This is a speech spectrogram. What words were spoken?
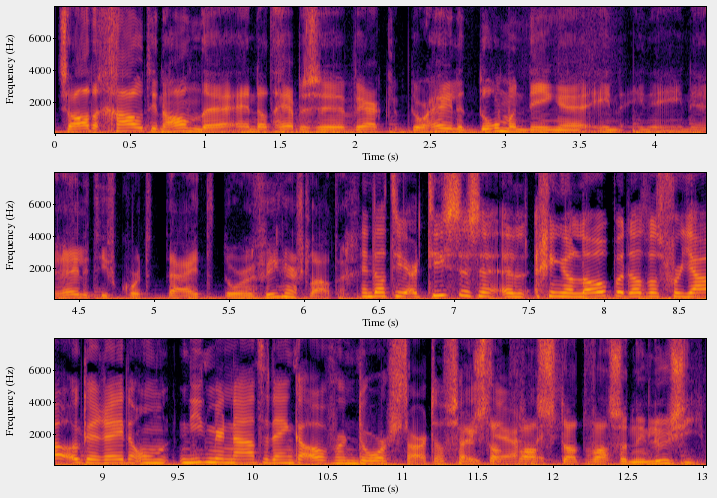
ze hadden goud in handen en dat hebben ze werkelijk door hele domme dingen in, in, in een relatief korte tijd door hun vingers laten. En dat die artiesten ze- eh, gingen lopen... dat was voor jou ook de reden om niet meer na te denken over een doorstart of zoiets Dus dat was, dat was een illusie.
